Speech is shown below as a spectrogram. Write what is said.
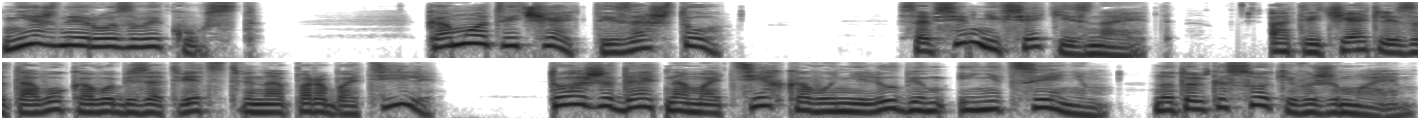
нежный розовый куст. Кому отвечать-то и за что? Совсем не всякий знает. Отвечать ли за того, кого безответственно поработили? То ожидать нам от тех, кого не любим и не ценим, но только соки выжимаем.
